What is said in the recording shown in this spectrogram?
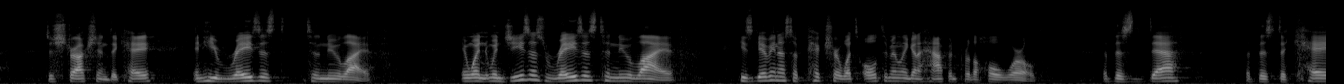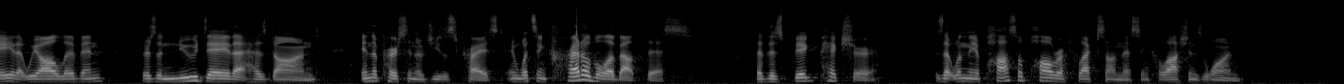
destruction, decay, and he raises to new life. And when, when Jesus raises to new life, he's giving us a picture of what's ultimately going to happen for the whole world. That this death, that this decay that we all live in, there's a new day that has dawned in the person of Jesus Christ. And what's incredible about this, that this big picture, is that when the Apostle Paul reflects on this in Colossians 1,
